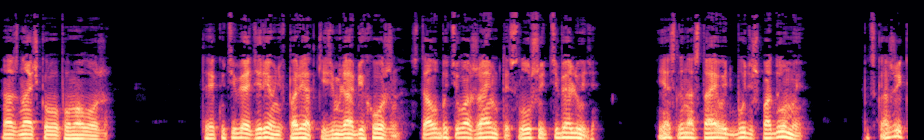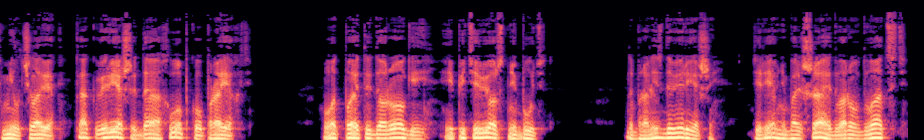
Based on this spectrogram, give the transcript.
назначь кого помоложе. Так у тебя деревня в порядке, земля обихожена. Стало быть, уважаем ты, слушают тебя люди. Если настаивать будешь, подумай. Подскажи-ка, мил человек, как Вереши до Хлопкова проехать? Вот по этой дороге и пяти верст не будет. Добрались до Вереши. Деревня большая, дворов двадцать,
